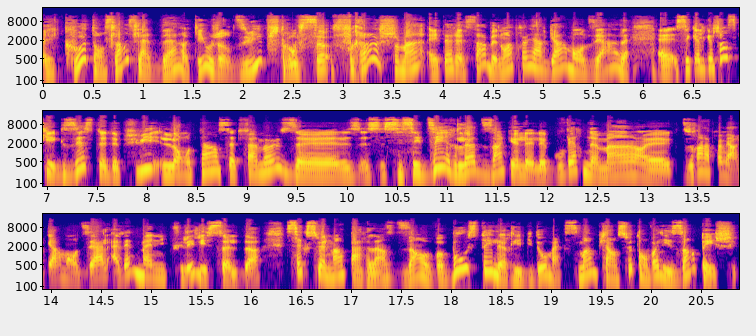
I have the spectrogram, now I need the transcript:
Écoute, on se lance là-dedans, OK, aujourd'hui, je trouve ça franchement intéressant. Benoît, Première Guerre mondiale, euh, c'est quelque chose qui existe depuis longtemps, cette fameuse, euh, ces dires-là disant que le, le gouvernement, euh, durant la Première Guerre mondiale, avait manipulé les soldats sexuellement parlant, se disant on va booster leur libido au maximum, puis ensuite on va les empêcher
